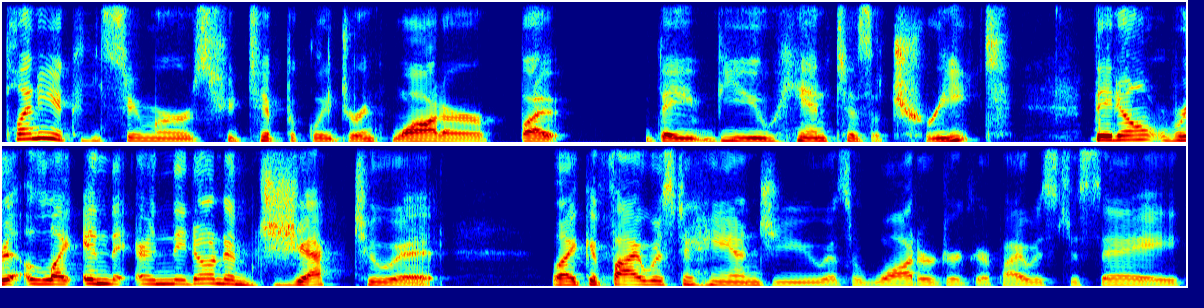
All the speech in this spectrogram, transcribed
plenty of consumers who typically drink water, but they view hint as a treat. They don't re- like and they, and they don't object to it like if I was to hand you as a water drinker, if I was to say,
